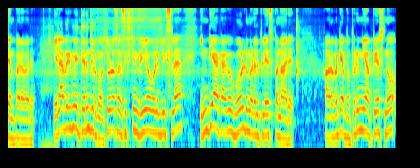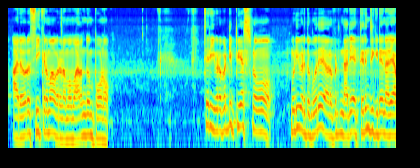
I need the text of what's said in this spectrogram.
jumper அவர். எல்லா பேருக்குமே தெரிஞ்சிருக்கும். டூ தௌசண்ட் சிக்ஸ்டீன் ரியோ ஒலிம்பிக்ஸில் இந்தியாவுக்காக கோல்டு மெடல் ப்ளேஸ் பண்ணார். அவரை பற்றி அப்போ பெருமையாக பேசணும். அதோட சீக்கிரமாக அவரை நம்ம மறந்தும் போனோம். சரி இவரை பற்றி பேசணும். முடிவெடுத்த போது அவரை பற்றி நிறையா தெரிஞ்சுக்கிட்டேன் நிறையா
